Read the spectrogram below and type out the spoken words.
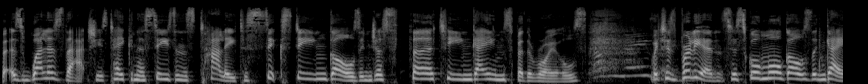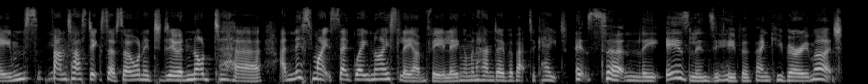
But as well as that, she's taken her season's tally to 16 goals in just 13 games for the Royals which is brilliant. To score more goals than games, fantastic stuff. So I wanted to do a nod to her, and this might segue nicely. I'm feeling. I'm going to hand over back to Kait. It certainly is, Lynsey Hooper. Thank you very much.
